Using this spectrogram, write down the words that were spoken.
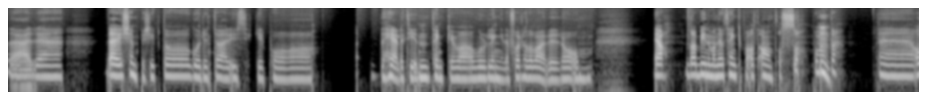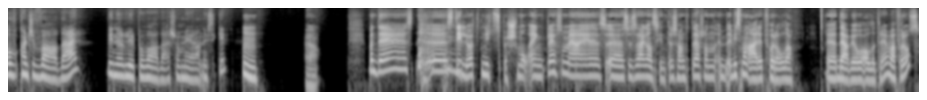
Det er, eh, det er jo kjempekjipt å gå rundt og være usikker på hele tiden, tenke hva, hvor lenge det forholdet varer, og om Ja, da begynner man jo å tenke på alt annet også, på en Mm. måte. Eh, og kanskje hva det er. Begynner å lure på hva det er som gjør han usikker. Men det eh, stiller jo et nytt spørsmål, egentlig, som jeg uh, syns er ganske interessant. Det er sånn, hvis man er i et forhold, da. eh, det er vi jo alle tre, hver for oss.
